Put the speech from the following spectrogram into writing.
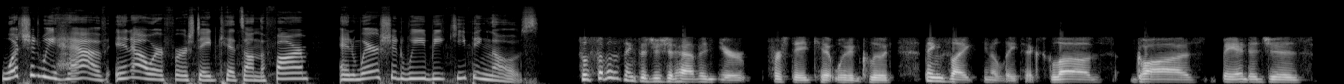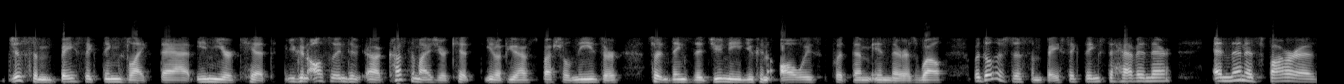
what should we have in our first aid kits on the farm, and where should we be keeping those? So, some of the things that you should have in your first aid kit would include things like, you know, latex gloves, gauze, bandages, just some basic things like that in your kit. You can also uh, customize your kit. You know, if you have special needs or certain things that you need, you can always put them in there as well. But those are just some basic things to have in there. And then as far as,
